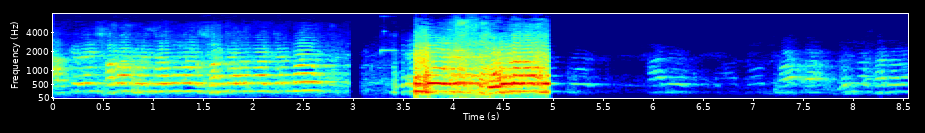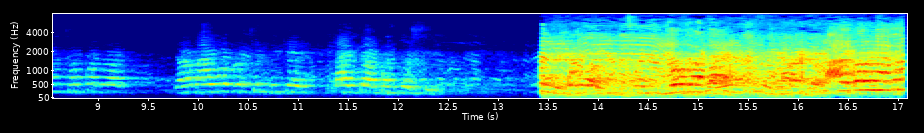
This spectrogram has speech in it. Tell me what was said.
আজকের এই সভা পরিচালনা সঞ্চালনার জন্য আর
